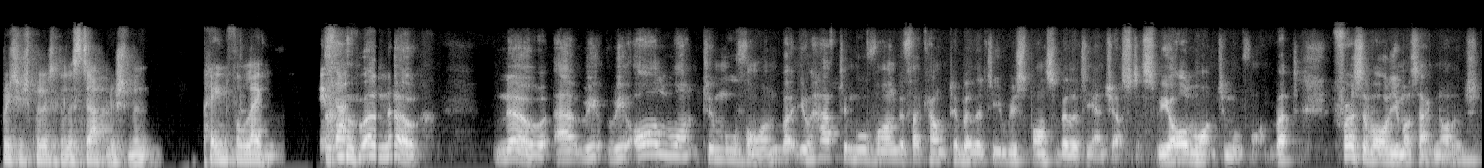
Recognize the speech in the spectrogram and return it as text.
British political establishment? Painful legacy. That? well, no. No, uh, we, we all want to move on, but you have to move on with accountability, responsibility, and justice. We all want to move on. But first of all, you must acknowledge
